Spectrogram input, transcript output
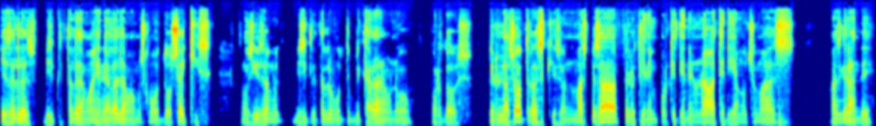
Y esas las bicicletas las llamamos, en general las llamamos como 2X, como si esas bicicletas lo multiplicaran a uno por dos. Pero las otras, que son más pesadas, pero tienen, porque tienen una batería mucho más, más grande,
